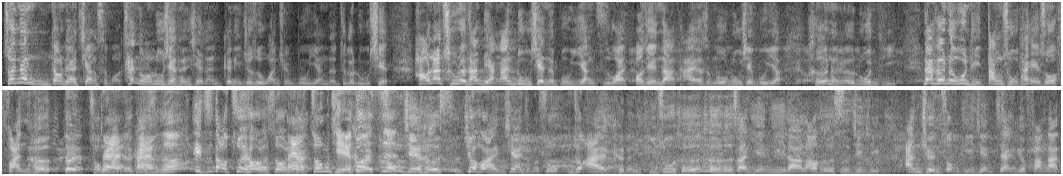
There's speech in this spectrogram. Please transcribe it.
所以那你到底要讲什么？蔡总统的路线很显然跟你就是完全不一样的这个路线。好，那除了他两岸路线的不一样之外，宝杰，那他还有什么路线不一样？核能的问题。那核能问题当初他也说反核，对，从反核开始，核一直到最后的时候，还有终结核四，终结核四。就后来你现在怎么说？你说哎，可能提出核二核三研议啦，然后核四进行安全总体检这样一个方案。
